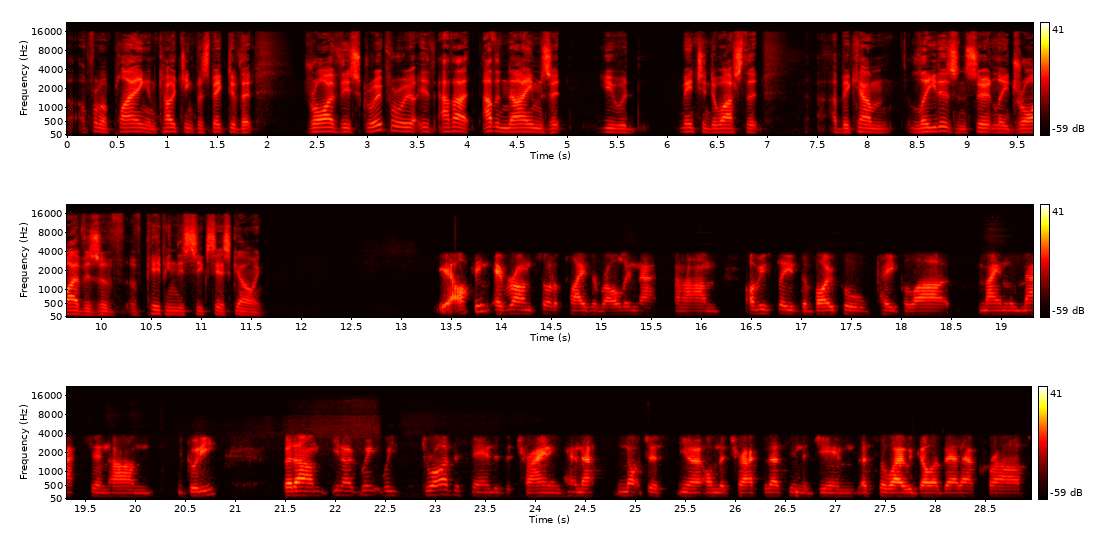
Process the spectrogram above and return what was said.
uh, from a playing and coaching perspective that drive this group, or are there other names that you would mention to us that become leaders and certainly drivers of, of keeping this success going? Yeah, I think everyone sort of plays a role in that. Um, obviously, the vocal people are mainly Max and um, Goody, but um, you know we, we drive the standards of training, and that's not just you know on the track, but that's in the gym. That's the way we go about our craft,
